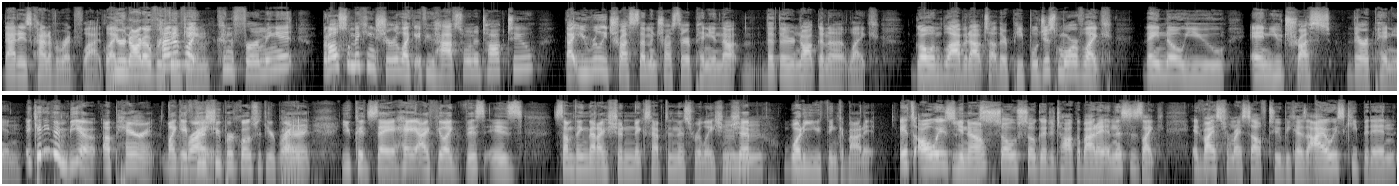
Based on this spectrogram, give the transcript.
that is kind of a red flag. Like You're not overthinking. Kind of like confirming it, but also making sure like if you have someone to talk to, that you really trust them and trust their opinion, not that they're not gonna like go and blab it out to other people. Just more of like they know you and you trust their opinion. It could even be a, a parent. Like if you're super close with your Right. parent, you could say, "Hey, I feel like this is something that I shouldn't accept in this relationship. Mm-hmm. What do you think about it?" It's always You know? so so good to talk about it, and this is like advice for myself too because I always keep it in,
